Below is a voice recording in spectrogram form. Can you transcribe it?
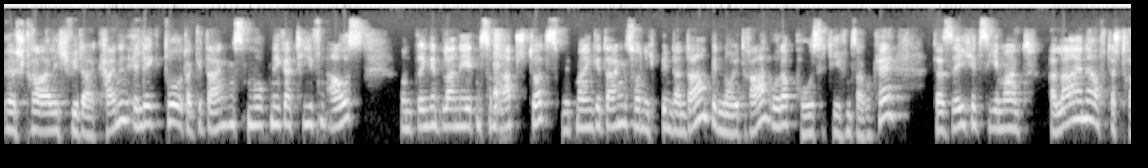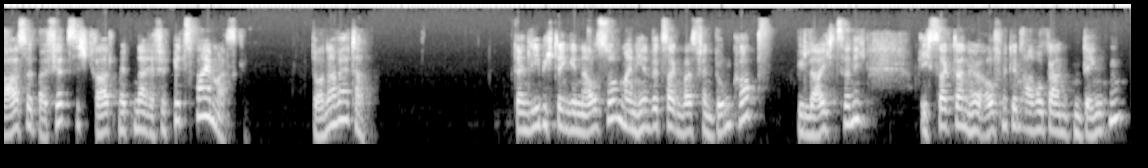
äh, strahle ich wieder keinen Elektro- oder Gedankensmog negativen aus und bringe den Planeten zum Absturz mit meinen Gedanken, sondern ich bin dann da, bin neutral oder positiv und sage, okay, da sehe ich jetzt jemand alleine auf der Straße bei 40 Grad mit einer FFP2-Maske. Donnerwetter. Dann liebe ich den genauso. Mein Hirn wird sagen, was für ein Dummkopf, wie leichtsinnig. Ich sage dann, hör auf mit dem arroganten Denken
